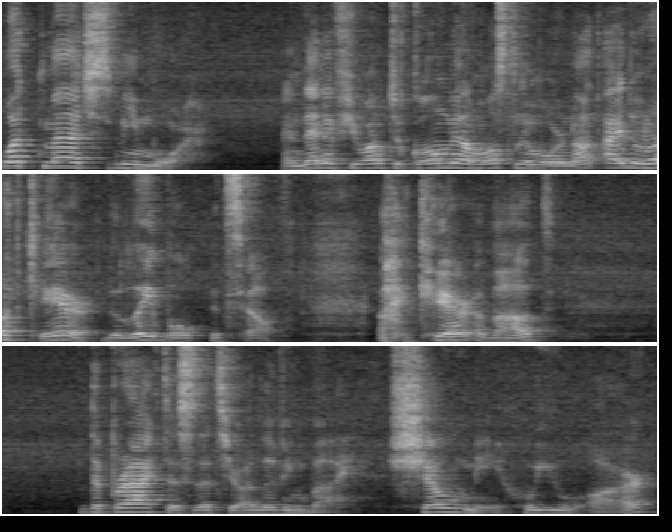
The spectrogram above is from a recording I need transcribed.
what matches me more. And then if you want to call me a Muslim or not, I do not care the label itself. I care about the practice that you are living by. Show me who you are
